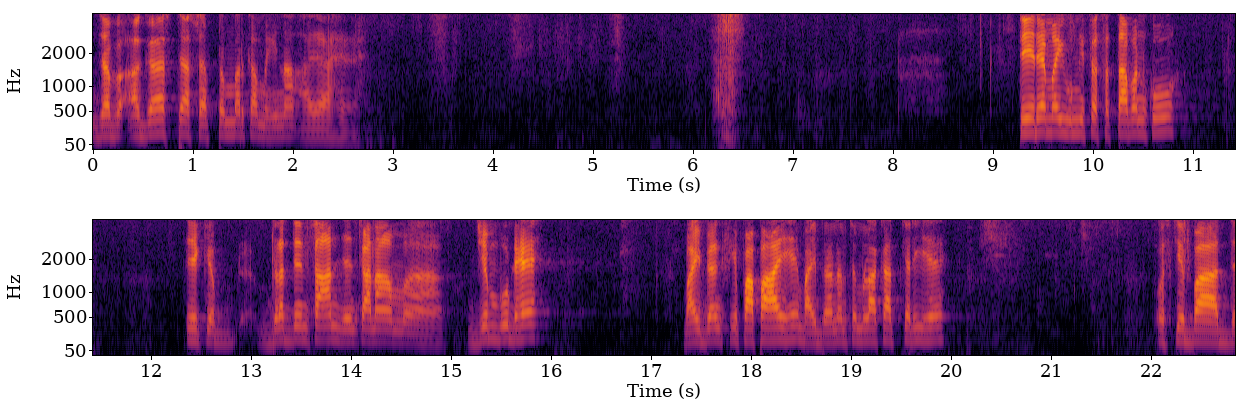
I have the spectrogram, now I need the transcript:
जब अगस्त या सितंबर का महीना आया है तेरह मई उन्नीस सौ सत्तावन को एक वृद्ध इंसान, जिनका नाम जिम वुड है, भाई बैंक्स के पापा आए हैं, भाई ब्रानम से मुलाकात करी है। उसके बाद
